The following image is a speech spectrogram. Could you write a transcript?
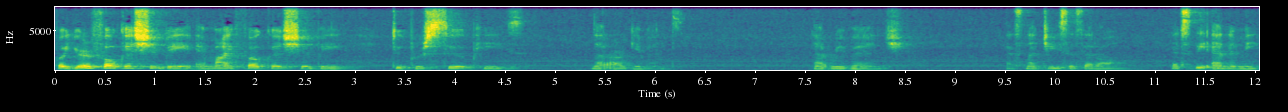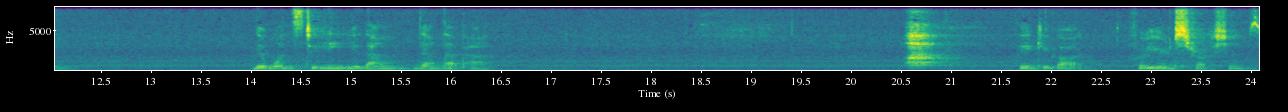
But your focus should be, and my focus should be, to pursue peace, not arguments, not revenge. That's not Jesus at all. That's the enemy that wants to lead you down, down that path. Thank you, God, for your instructions.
